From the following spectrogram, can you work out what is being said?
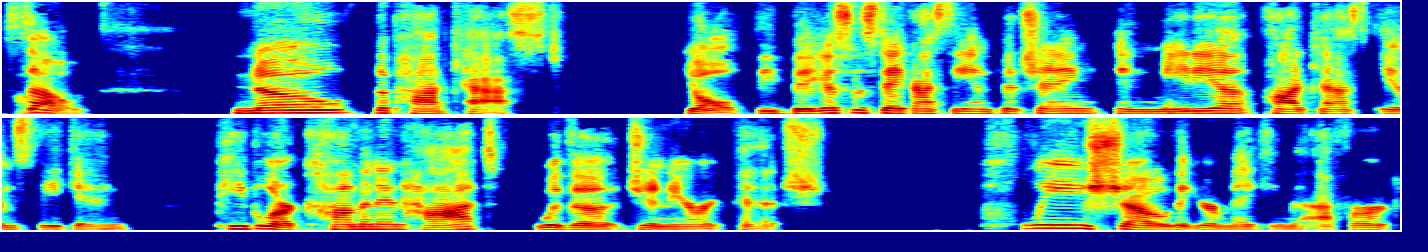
So, know the podcast. Y'all, the biggest mistake I see in pitching in media, podcast, and speaking, people are coming in hot with a generic pitch. Please show that you're making the effort.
